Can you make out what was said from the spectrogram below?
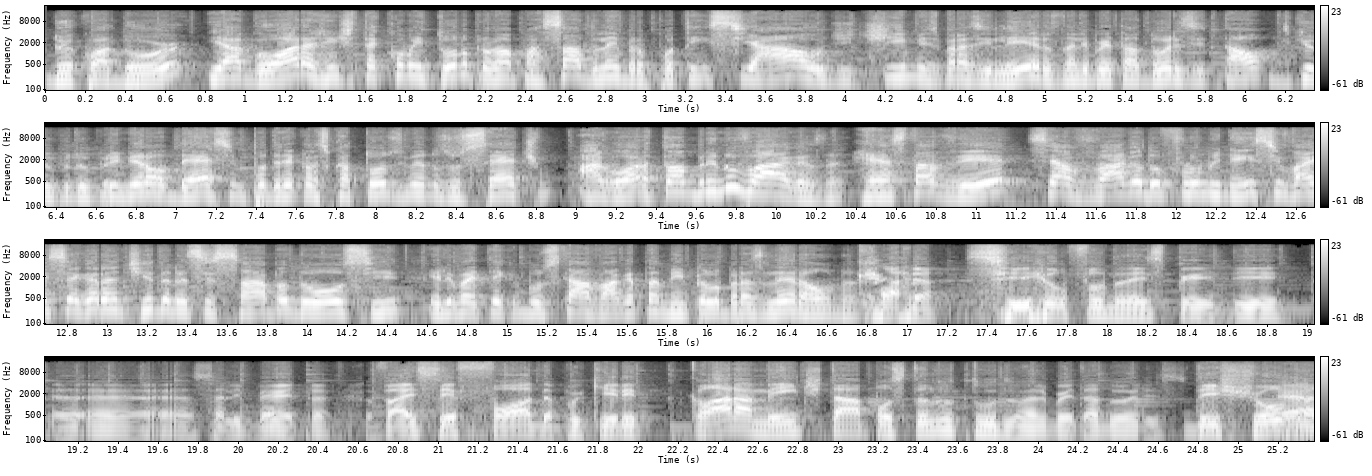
do Equador e agora a gente até comentou no programa passado, lembra? O potencial de times brasileiros na Libertadores e tal, que do, primeiro ao décimo poderia classificar todos menos o sétimo. Agora estão abrindo vagas, né? Resta ver se a vaga do Fluminense vai ser garantida nesse sábado ou se ele vai ter que buscar a vaga também pelo Brasileirão, né? Cara, se o Fluminense perder é, é, essa liberta, vai ser foda, porque ele claramente tá apostando tudo na Libertadores. Deixou o É, não,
